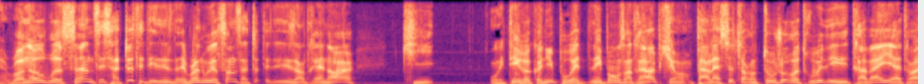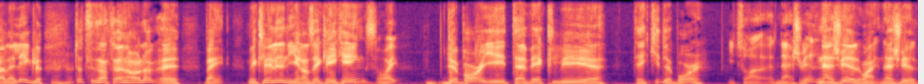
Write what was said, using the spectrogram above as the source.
euh, Ronald Wilson. tu sais, Ça a tout été des, Ron Wilson, ça a tout été des entraîneurs qui ont été reconnus pour être des bons entraîneurs, puis qui ont, par la suite ont toujours retrouvé des travails à travers la ligue. là. Tous ces entraîneurs-là, euh, ben, McLennan, il est rendu avec les Kings. Oui. DeBoer, il est avec les. Euh, T'as qui DeBoer? Il est à Nashville? Nashville, ouais, Nashville.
